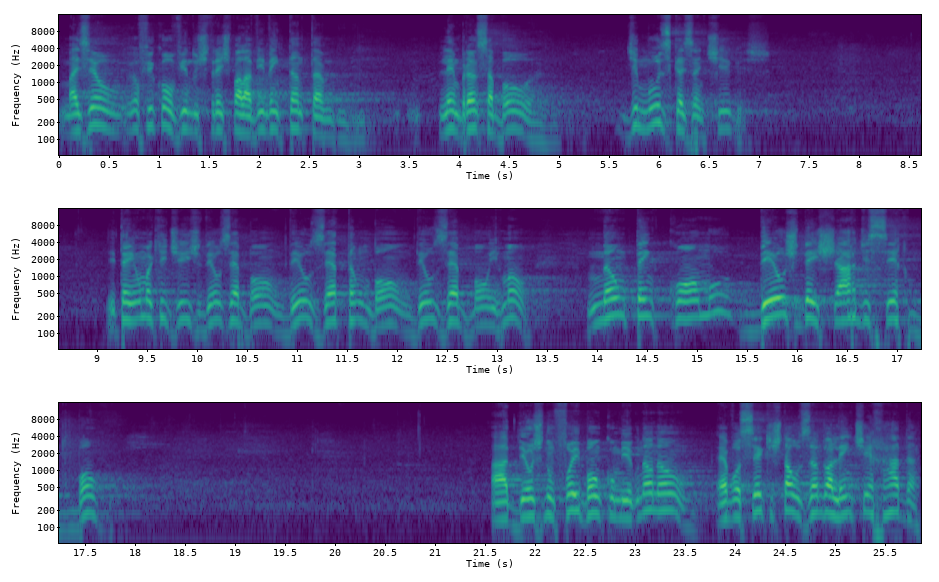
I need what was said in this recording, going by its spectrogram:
Mas eu, eu fico ouvindo os três palavrinhas, vem tanta lembrança boa de músicas antigas. E tem uma que diz: Deus é bom, Deus é tão bom, Deus é bom. Irmão, não tem como Deus deixar de ser bom. Ah, Deus não foi bom comigo. Não, não, é você que está usando a lente errada.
